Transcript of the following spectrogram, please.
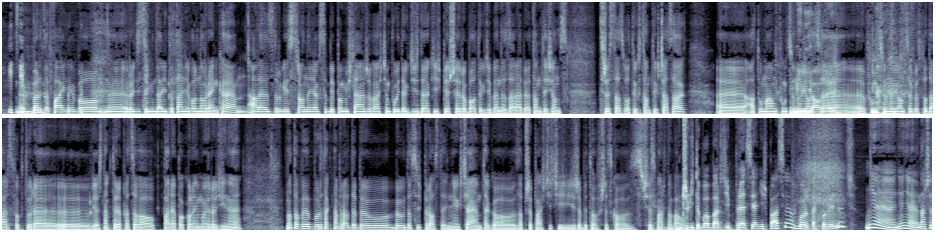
bardzo fajnie, bo e, rodzice mi dali totalnie wolną rękę, ale z drugiej strony, jak sobie pomyślałem, że właśnie pójdę gdzieś do jakiejś pierwszej roboty, gdzie będę zarabiał tam 1300 zł w tamtych czasach, e, a tu mam funkcjonujące, e, funkcjonujące gospodarstwo, które, wiesz, na które pracowało parę pokoleń mojej rodziny, no to wybór tak naprawdę był, był dosyć prosty. Nie chciałem tego zaprzepaścić i żeby to wszystko się zmarnowało. Czyli to była bardziej presja niż pasja? Może tak powiedzieć? Nie, nie, nie. Znaczy,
